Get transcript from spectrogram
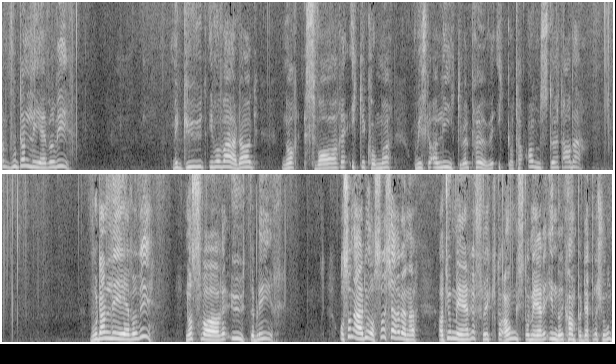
Hvordan lever vi med Gud i vår hverdag når svaret ikke kommer vi skal allikevel prøve ikke å ta anstøt av det. Hvordan lever vi når svaret uteblir? Og sånn er det jo også, kjære venner, at jo mer frykt og angst og mer indre kamper, depresjon,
